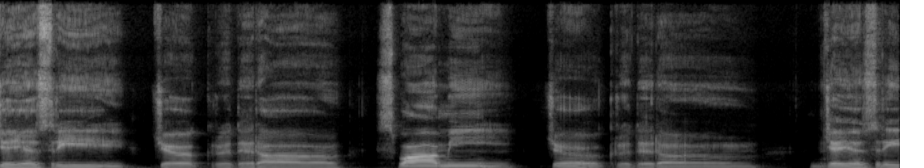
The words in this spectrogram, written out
जय श्री चक्रधरा स्वामी चक्रधरा जय श्री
